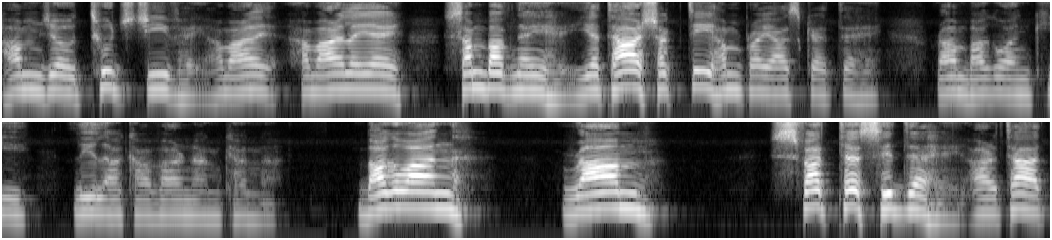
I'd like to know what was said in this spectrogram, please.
हम जो तुझ जीव है, हमारे हमारे लिए संभव नहीं है। यथाशक्ति हम प्रयास करते हैं राम भगवान की लीला का वर्णन करना। भगवान राम स्वत सिद्ध है, अर्थात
